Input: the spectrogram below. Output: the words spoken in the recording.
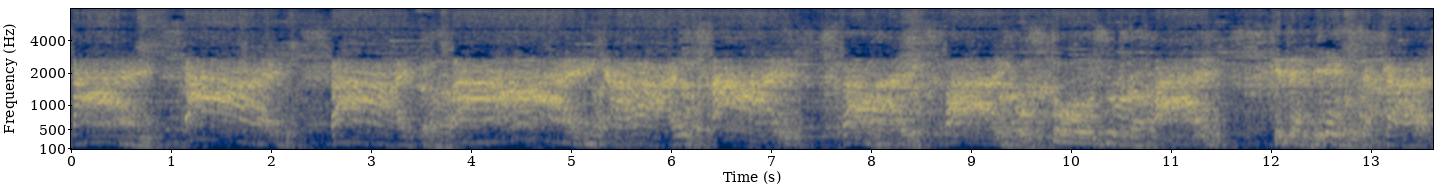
Ai, ai, ai, ai, ai, ai, ai, gostoso, ai, que delícia, cara.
